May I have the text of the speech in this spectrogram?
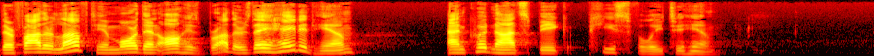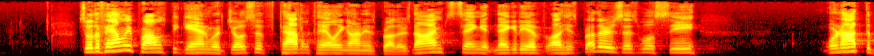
their father loved him more than all his brothers, they hated him and could not speak peacefully to him. So the family problems began with Joseph tattletaling on his brothers. Now I'm saying it negative. Well, his brothers, as we'll see, were not the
